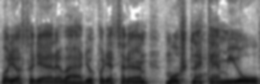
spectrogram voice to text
Vagy azt, hogy erre vágyok, vagy egyszerűen most nekem jó.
